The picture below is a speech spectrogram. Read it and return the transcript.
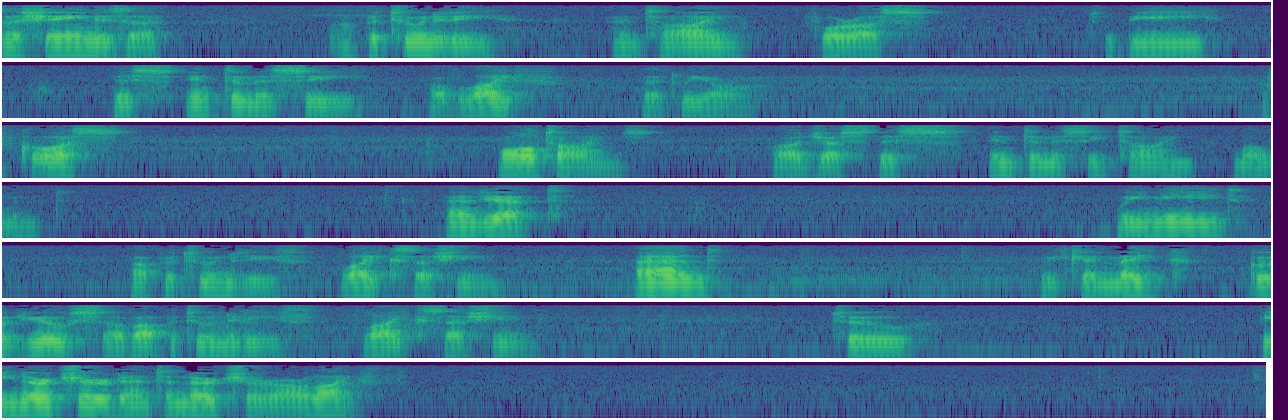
Uh, Sesshin is a opportunity and time for us to be this intimacy of life that we are. Of course, all times are just this intimacy time moment. And yet, we need opportunities like Sesshin and we can make good use of opportunities like Sesshin to be nurtured and to nurture our life.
